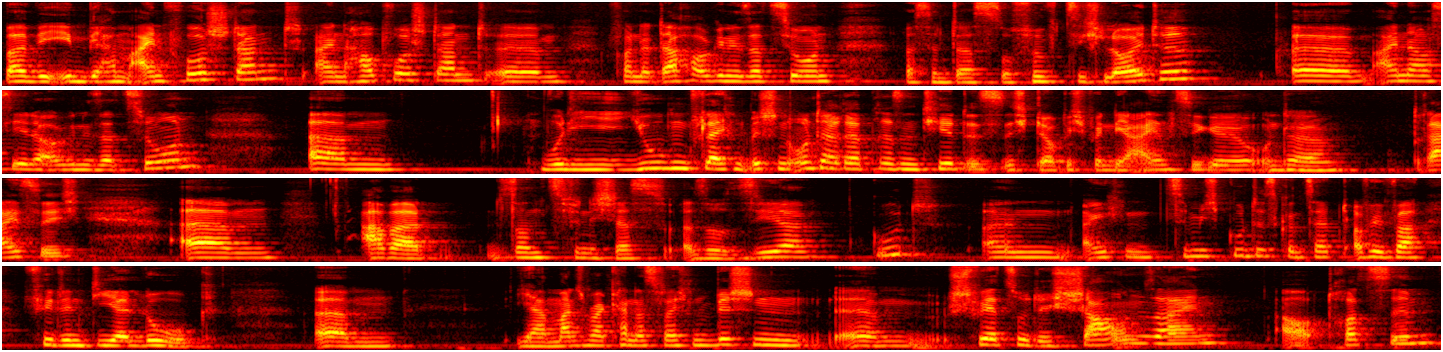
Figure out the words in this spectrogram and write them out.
weil wir eben, wir haben einen Vorstand, einen Hauptvorstand ähm, von der Dachorganisation, was sind das, so 50 Leute, ähm, einer aus jeder Organisation, ähm, wo die Jugend vielleicht ein bisschen unterrepräsentiert ist. Ich glaube, ich bin die Einzige unter 30. Ähm, aber sonst finde ich das also sehr gut. Ein, eigentlich ein ziemlich gutes Konzept, auf jeden Fall für den Dialog. Ähm, ja, manchmal kann das vielleicht ein bisschen ähm, schwer zu durchschauen sein, auch trotzdem.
